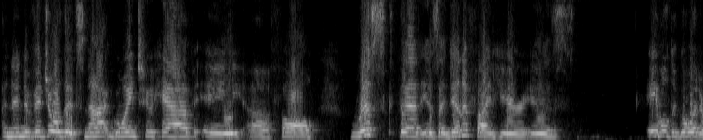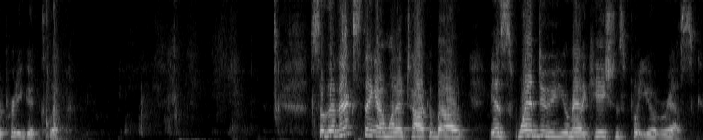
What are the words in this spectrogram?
An individual that's not going to have a uh, fall risk that is identified here is able to go at a pretty good clip. So the next thing I want to talk about is when do your medications put you at risk?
